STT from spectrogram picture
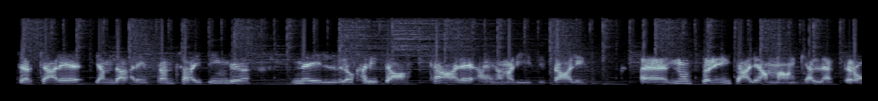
cercare di andare in franchising nelle località care ai nomadi digitali eh, non solo in Italia ma anche all'estero.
